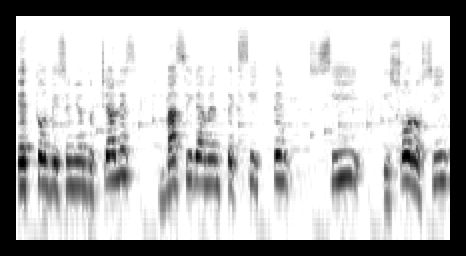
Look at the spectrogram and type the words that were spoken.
Estos diseños industriales básicamente existen sí y solo sí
